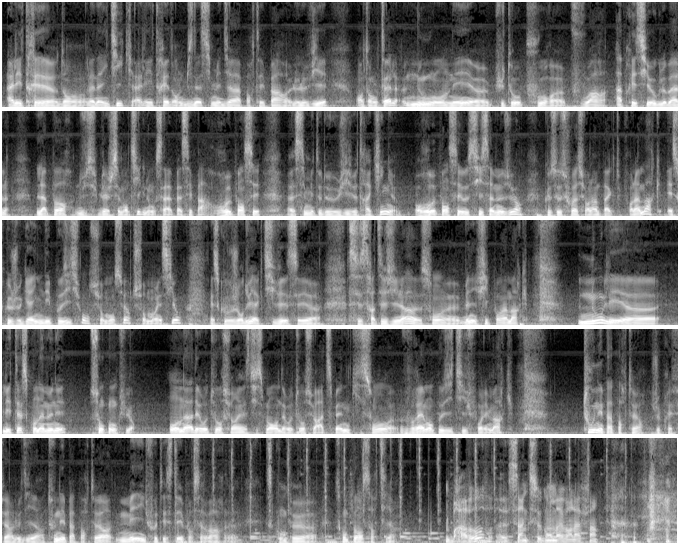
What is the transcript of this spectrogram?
aller très dans l'analytique, aller très dans le business immédiat apporté par le levier en tant que tel. Nous, on est plutôt pour pouvoir apprécier au global l'apport du ciblage sémantique. Donc ça va passer par repenser ces méthodologies de tracking, repenser aussi sa mesure, que ce soit sur l'impact pour la marque. Est-ce que je gagne des positions sur mon search, sur mon SEO Est-ce qu'aujourd'hui, activer ces, ces stratégies-là sont bénéfiques pour ma marque? Nous, les, les tests qu'on a menés sont concluants on a des retours sur investissement, des retours sur ad spend qui sont vraiment positifs pour les marques. Tout n'est pas porteur, je préfère le dire, tout n'est pas porteur, mais il faut tester pour savoir euh, ce qu'on peut, euh, ce qu'on peut en sortir. Bravo, 5 euh, secondes avant la fin.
